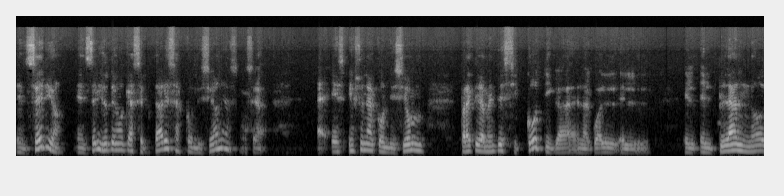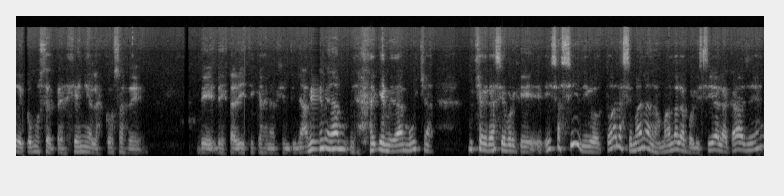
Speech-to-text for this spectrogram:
¿en serio? ¿En serio yo tengo que aceptar esas condiciones? O sea, es, una condición prácticamente psicótica en la cual el, plan ¿no? de cómo se pergenian las cosas de, de, estadísticas en Argentina. A mí me da, que me da mucha, mucha gracia porque es así, digo, todas las semanas nos manda la policía a la calle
